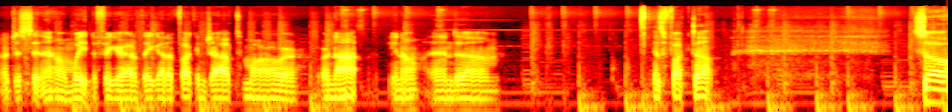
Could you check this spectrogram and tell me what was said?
are just sitting at home waiting to figure out if they got a fucking job tomorrow or or not. You know, and um, it's fucked up. So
